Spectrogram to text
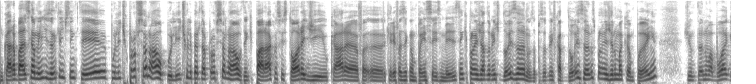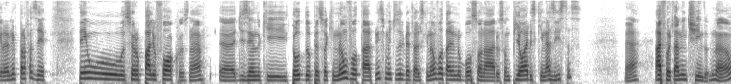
Um cara basicamente dizendo que a gente tem que ter político profissional, político libertário profissional. Tem que parar com essa história de o cara uh, querer fazer campanha em seis meses, tem que planejar durante dois anos. A pessoa tem que ficar dois anos planejando uma campanha, juntando uma boa grana para fazer. Tem o senhor Palio Focus, né? Uh, dizendo que toda pessoa que não votar, principalmente os libertários que não votarem no Bolsonaro, são piores que nazistas. Né? Ah, for tá mentindo. Não.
